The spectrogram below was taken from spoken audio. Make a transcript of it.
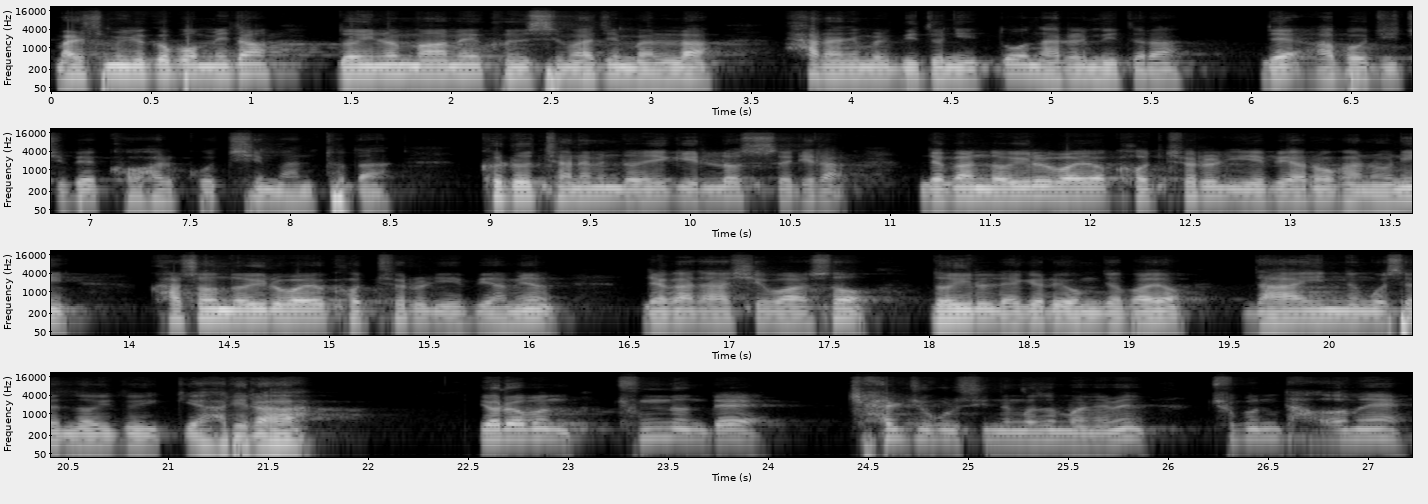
말씀을 읽어봅니다. 너희는 마음에 근심하지 말라. 하나님을 믿으니 또 나를 믿으라. 내 아버지 집에 거할 곳이 많도다. 그렇지 않으면 너에게 일렀으리라. 내가 너희를 위하여 거처를 예비하러 가노니 가서 너희를 위하여 거처를 예비하면 내가 다시 와서 너희를 내게로 영접하여 나 있는 곳에 너희도 있게 하리라. 여러분 죽는데 잘 죽을 수 있는 것은 뭐냐면 죽은 다음에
